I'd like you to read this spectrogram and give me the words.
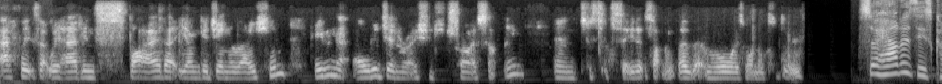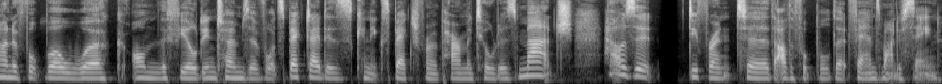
athletes that we have inspire that younger generation, even that older generation, to try something and to succeed at something that they've always wanted to do. So, how does this kind of football work on the field in terms of what spectators can expect from a Paramatildas match? How is it different to the other football that fans might have seen?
